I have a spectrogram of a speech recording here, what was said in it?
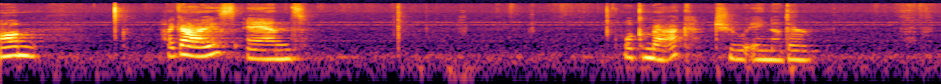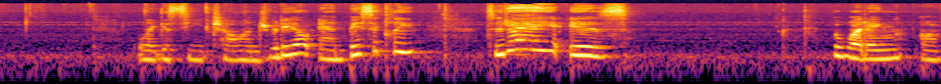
Um, hi guys, and welcome back to another Legacy Challenge video. And basically, today is the wedding of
